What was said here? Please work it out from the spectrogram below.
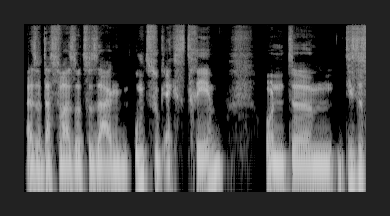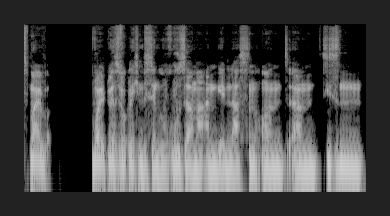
Also das war sozusagen Umzug extrem. Und ähm, dieses Mal wollten wir es wirklich ein bisschen geruhsamer angehen lassen und ähm, diesen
